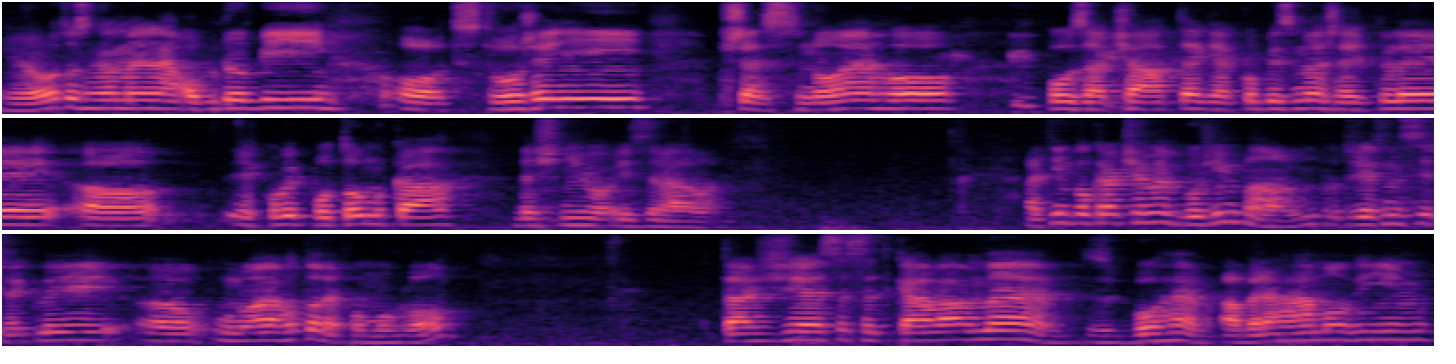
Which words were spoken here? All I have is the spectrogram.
Jo? To znamená období od stvoření přes Noého po začátek, jako by jsme řekli, eh, jakoby potomka dnešního Izraele. A tím pokračujeme v božím plánu, protože jsme si řekli, eh, u Noého to nepomohlo, takže se setkáváme s Bohem Abrahamovým,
